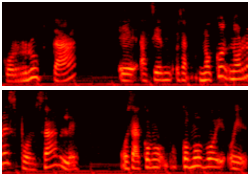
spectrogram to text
corrupta, eh, haciendo, o sea, no, no responsable. O sea, ¿cómo, cómo voy, oye,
